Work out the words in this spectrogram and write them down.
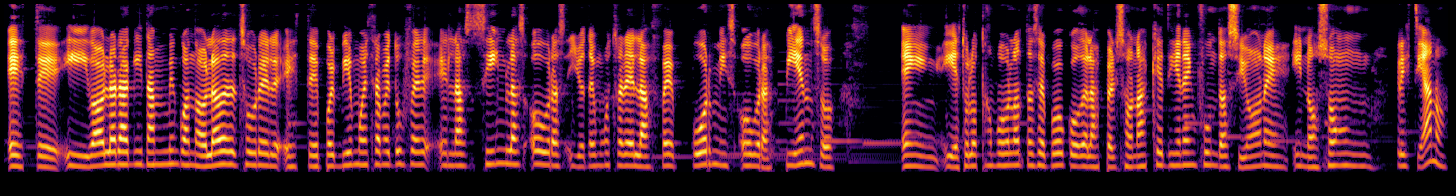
Este, y iba a hablar aquí también cuando habla de- sobre el, este, pues bien, muéstrame tu fe en las, sin las obras y yo te mostraré la fe por mis obras. Pienso en, y esto lo estamos hablando hace poco, de las personas que tienen fundaciones y no son cristianos.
